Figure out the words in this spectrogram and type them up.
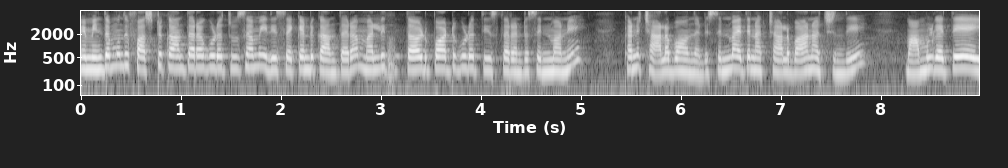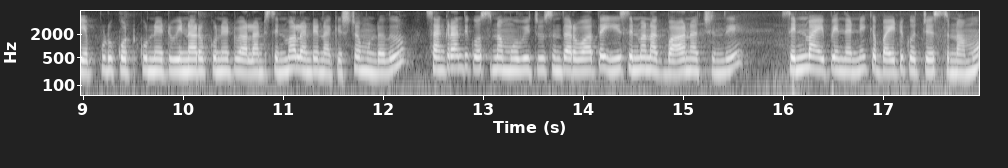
మేము ఇంతకుముందు ఫస్ట్ కాంతారా కూడా చూసాము ఇది సెకండ్ కాంతారా మళ్ళీ థర్డ్ పార్ట్ కూడా తీస్తారంట సినిమాని. కానీ చాలా బాగుందండి. సినిమా అయితే నాకు చాలా బాగా నచ్చింది. మామూలుగా అయితే ఎప్పుడు కొట్టుకునేటివి నరుక్కునేటివి అలాంటి సినిమాలు అంటే నాకు ఇష్టం ఉండదు. సంక్రాంతికి వస్తున్న మూవీ చూసిన తర్వాత ఈ సినిమా నాకు బాగా నచ్చింది. సినిమా అయిపోయిందండి ఇక బయటకు వచ్చేస్తున్నాము.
